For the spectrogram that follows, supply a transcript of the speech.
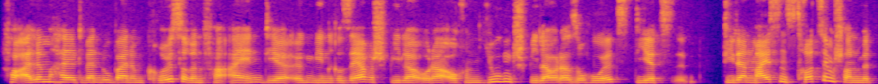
Vor allem halt, wenn du bei einem größeren Verein dir irgendwie einen Reservespieler oder auch einen Jugendspieler oder so holst, die jetzt, die dann meistens trotzdem schon mit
